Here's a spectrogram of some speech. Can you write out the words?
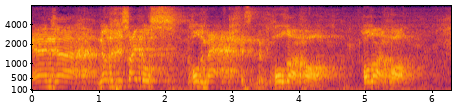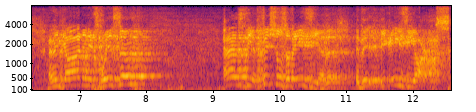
And uh, no, the disciples hold him back. They said, hold on, Paul. Hold on, Paul. And then God, in His wisdom, has the officials of Asia, the, the, the Asiarchs.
